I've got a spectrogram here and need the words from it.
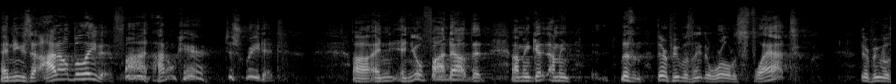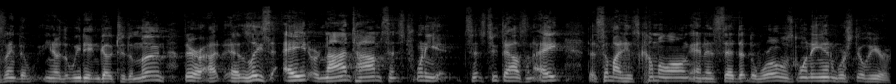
And you can say, I don't believe it. Fine. I don't care. Just read it. Uh, and, and you'll find out that, I mean, I mean, listen, there are people who think the world is flat. There are people who think that, you know, that we didn't go to the moon. There are at least eight or nine times since, 20, since 2008 that somebody has come along and has said that the world was going to end. We're still here.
